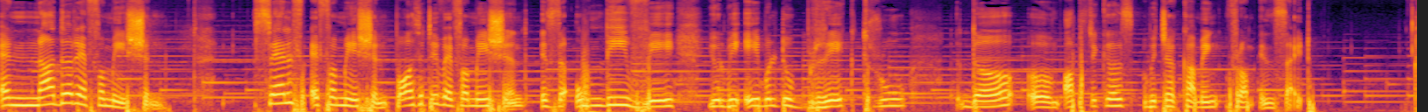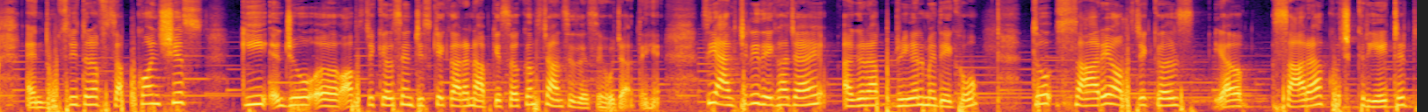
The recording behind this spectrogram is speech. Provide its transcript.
another affirmation. Self affirmation, positive affirmation is the only way you'll be able to break through the um, obstacles which are coming from inside. And दूसरी तरफ़ सबकॉन्शियस की जो ऑब्स्टिकल्स uh, हैं जिसके कारण आपके सर्कमस्टांसेस ऐसे हो जाते हैं सी एक्चुअली देखा जाए अगर आप रियल में देखो तो सारे ऑब्स्टिकल्स या सारा कुछ क्रिएटेड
